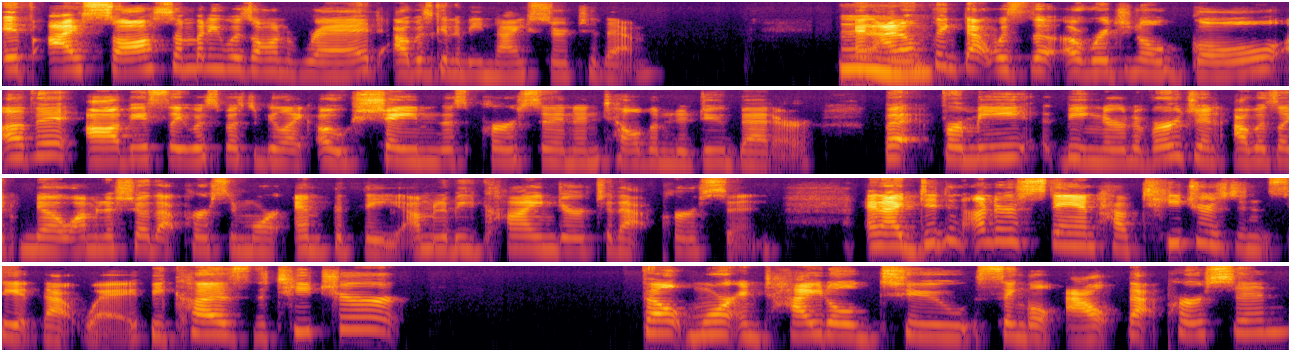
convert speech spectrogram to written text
if I saw somebody was on red, I was going to be nicer to them. Mm. And I don't hmm. think that was the original goal of it. Obviously, it was supposed to be like, oh, shame this person and tell them to do better. But for me, being neurodivergent, I was like, no, I'm going to show that person more empathy. I'm going to be kinder to that person. And I didn't understand how teachers didn't see it that way because the teacher felt more entitled to single out that person.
